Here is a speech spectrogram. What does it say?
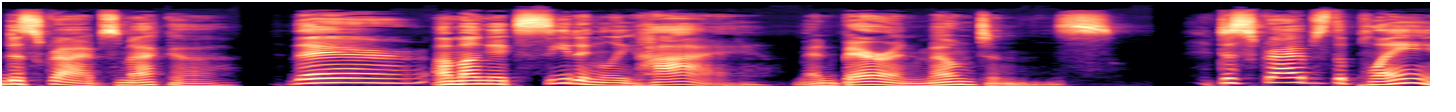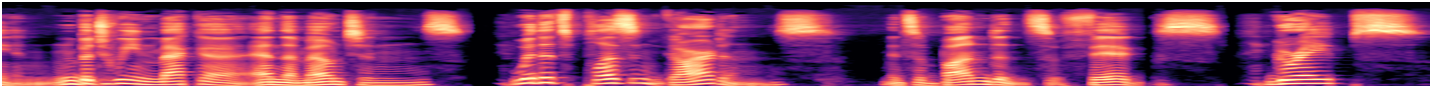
describes Mecca there among exceedingly high and barren mountains, describes the plain between Mecca and the mountains with its pleasant gardens, its abundance of figs, grapes,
